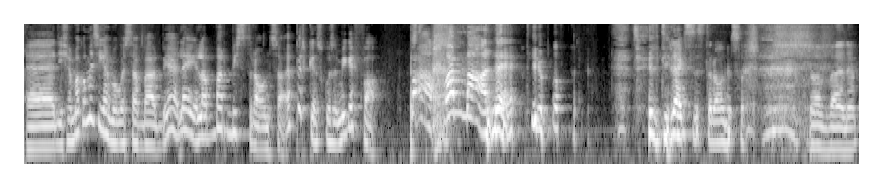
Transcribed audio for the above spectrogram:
Eh, dice, ma come si chiama questa Barbie? Eh, lei è la Barbie stronza. E perché, scusami, che fa? Pa, va male! Tipo... C'è il T-Rex stronzo. Va bene.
